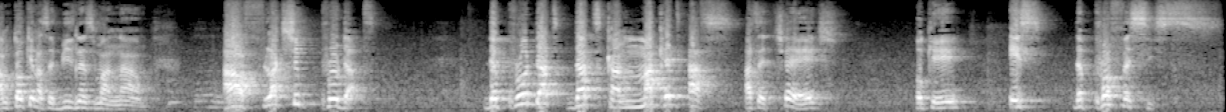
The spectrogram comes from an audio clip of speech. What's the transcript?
I'm talking as a businessman now, our flagship product, the product that can market us as a church, okay, is the prophecies.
